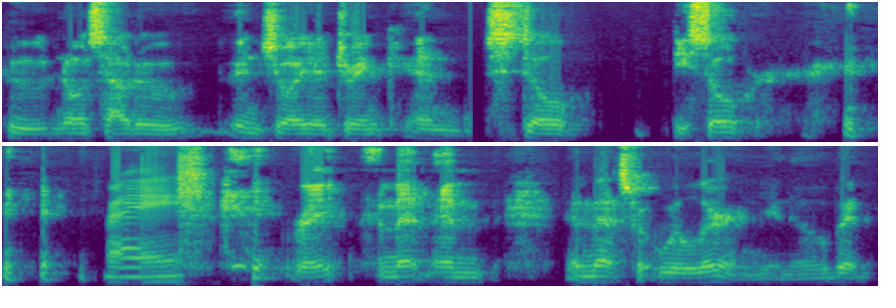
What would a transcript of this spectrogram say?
who knows how to enjoy a drink and still be sober, Right. right? And that and and that's what we'll learn, you know. But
